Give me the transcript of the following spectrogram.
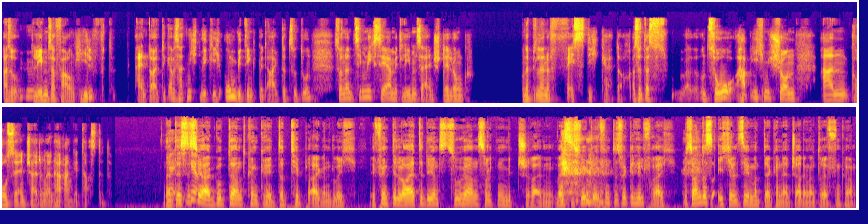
Also mhm. Lebenserfahrung hilft eindeutig, aber es hat nicht wirklich unbedingt mit Alter zu tun, sondern ziemlich sehr mit Lebenseinstellung und ein bisschen einer Festigkeit auch. Also das, und so habe ich mich schon an große Entscheidungen herangetastet. Na, ja, das ist ja ein guter und konkreter Tipp eigentlich. Ich finde, die Leute, die uns zuhören, sollten mitschreiben. Weil es ist wirklich, ich finde das wirklich hilfreich. Besonders ich als jemand, der keine Entscheidungen treffen kann.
